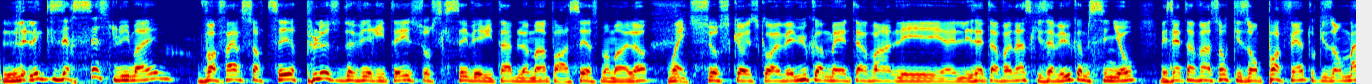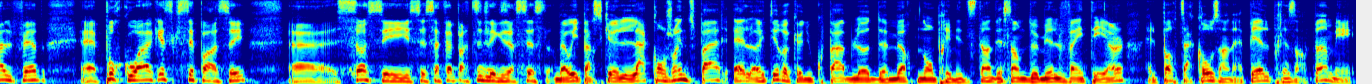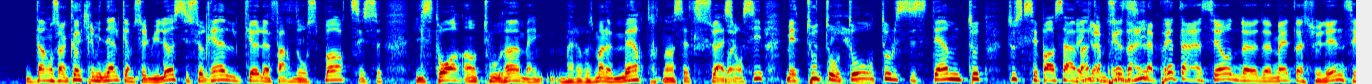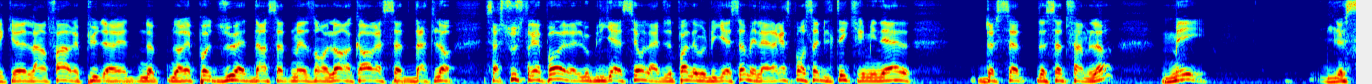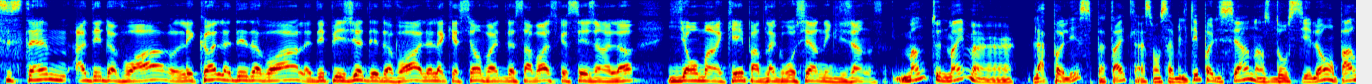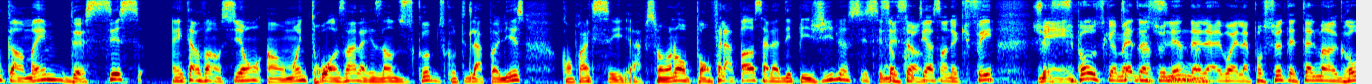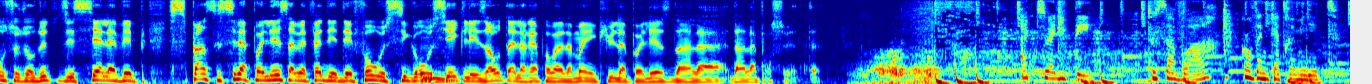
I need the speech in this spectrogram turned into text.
l'exercice lui-même va faire sortir plus de vérité sur ce qui s'est véritablement passé à ce moment-là, Oui. sur ce que ce qu'on avait eu comme les euh, les intervenants, ce qu'ils avaient eu comme signaux, les interventions qu'ils ont pas faites ou qu'ils ont mal faites, euh, pourquoi, qu'est-ce qui s'est passé, Euh, ça c'est c'est- ça fait partie de l'exercice. Ben oui, parce que la conjointe du père, elle, a été reconnue coupable là, de meurtre non prémédité en décembre 2021. Elle porte sa cause en appel présentement, mais dans un cas criminel comme celui-là, c'est sur elle que le fardeau se porte. C'est ce- l'histoire entourant, ben, malheureusement, le meurtre dans cette situation-ci, mais tout autour, tout le système, tout, tout ce qui s'est passé avant, comme tu dis. la prétention de, de Maître Assouline, c'est que l'enfant aurait pu n'aurait pas dû être dans cette maison-là encore à cette date-là. Ça soustrait pas l'obligation, la, pas l'obligation, mais la, responsabilité criminelle de cette de cette femme-là. Mais le système a des devoirs, l'école a des devoirs, la DPJ a des devoirs. Là, la question va être de savoir est-ce que ces gens-là y ont manqué par de la grossière négligence. Il manque tout de même la police, peut-être, la responsabilité policière dans ce dossier-là. On parle quand même de six interventions en moins de trois ans à la résidence du couple du côté de la police. On comprend que c'est à ce moment-là, on, on fait la passe à la DPJ. là. C'est notre ça. côté à s'en occuper. Je Mais suppose que Maître Assouline, la, ouais, la poursuite est tellement grosse aujourd'hui. Tu dis si elle avait, je pense que si la police avait fait des défauts aussi grossiers Hmm. que les autres, elle aurait probablement inclus la police dans la dans la poursuite. Actualité. Tout savoir en 24 minutes.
